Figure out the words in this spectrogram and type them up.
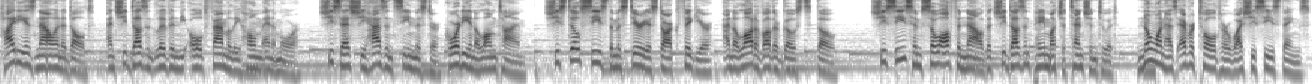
Heidi is now an adult, and she doesn't live in the old family home anymore. She says she hasn't seen Mr. Gordy in a long time, she still sees the mysterious dark figure and a lot of other ghosts, though. She sees him so often now that she doesn't pay much attention to it. No one has ever told her why she sees things.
